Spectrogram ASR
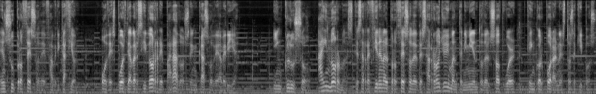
en su proceso de fabricación, o después de haber sido reparados en caso de avería. Incluso hay normas que se refieren al proceso de desarrollo y mantenimiento del software que incorporan estos equipos.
